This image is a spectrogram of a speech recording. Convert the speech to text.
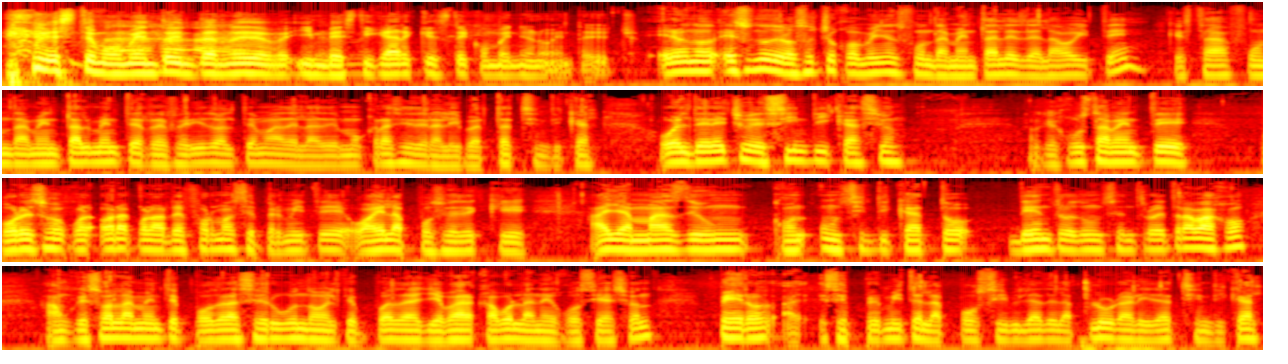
en este momento a Internet a investigar que es este convenio 98. Era uno, es uno de los ocho convenios fundamentales de la OIT, que está fundamentalmente referido al tema de la democracia y de la libertad sindical, o el derecho de sindicación, que justamente por eso ahora con la reforma se permite o hay la posibilidad de que haya más de un, un sindicato dentro de un centro de trabajo, aunque solamente podrá ser uno el que pueda llevar a cabo la negociación, pero ah, se permite la posibilidad de la pluralidad sindical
